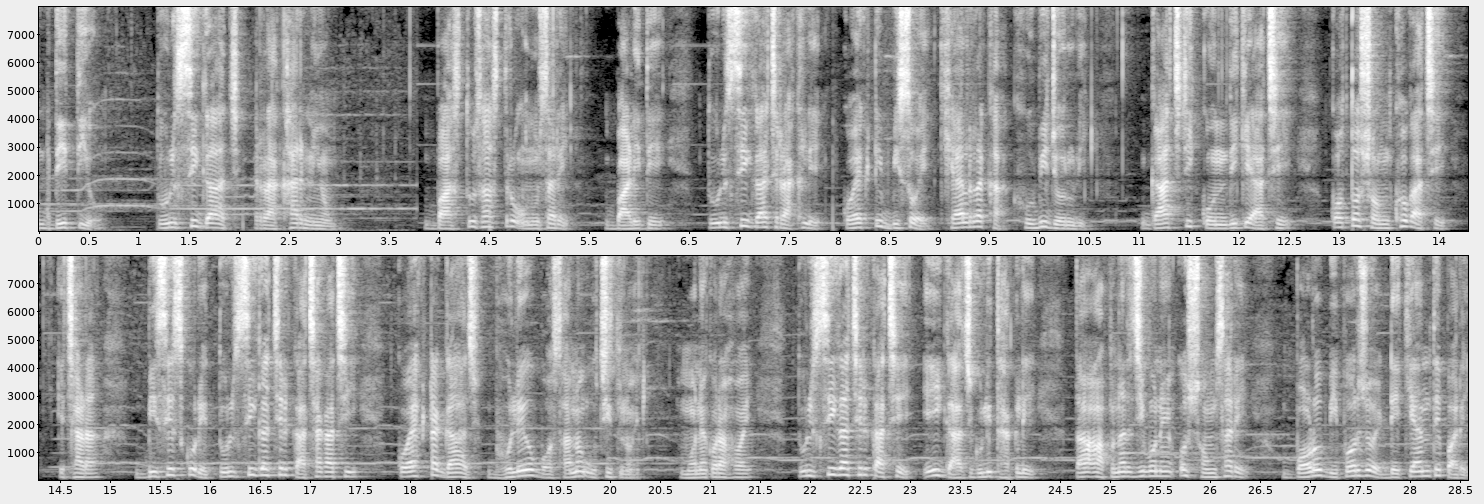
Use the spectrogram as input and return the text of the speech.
দ্বিতীয়, তুলসী গাছ রাখার নিয়ম। বাস্তুশাস্ত্র অনুসারে বাড়িতে তুলসী গাছ রাখলে কয়েকটি বিষয় খেয়াল রাখা খুবই জরুরি। গাছটি কোন দিকে আছে, কত সংখ্যক আছে, এছাড়া বিশেষ করে তুলসী গাছের কাছাকাছি কয়েকটা গাছ ভুলেও বসানো উচিত নয়। মনে করা হয়, তুলসী গাছের কাছে এই গাছগুলি থাকলে তা আপনার জীবনে ও সংসারে বড় বিপর্যয় ডেকে আনতে পারে।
